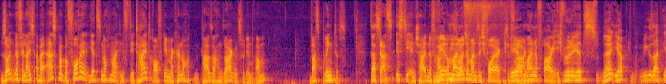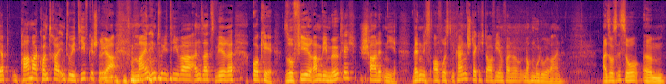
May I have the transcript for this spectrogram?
sollten wir vielleicht aber erstmal, bevor wir jetzt nochmal ins Detail draufgehen, man kann noch ein paar Sachen sagen zu dem RAM. Was bringt es? Das, Das ist die entscheidende Frage. Wäre Die meine- sollte man sich vorher wäre fragen. meine Frage. Ich würde jetzt, ne, ihr habt, wie gesagt, ihr habt ein paar Mal kontraintuitiv geschrieben. Ja. Mein intuitiver Ansatz wäre, okay, so viel RAM wie möglich, schadet nie. Wenn ich es aufrüsten kann, stecke ich da auf jeden Fall noch ein Modul rein. Also es ist so, ähm,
